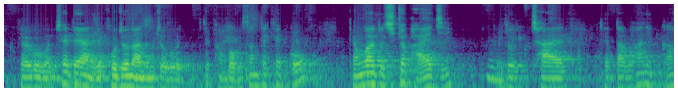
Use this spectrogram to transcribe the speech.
결국은 최대한 이제 보존하는 쪽으로 이제 방법을 선택했고 경과도 지켜봐야지. 음. 그래도 잘 됐다고 하니까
